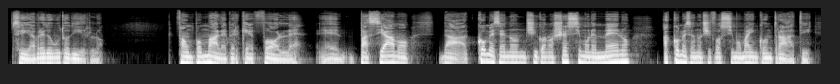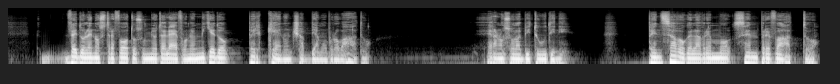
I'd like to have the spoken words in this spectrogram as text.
Sì, avrei dovuto dirlo. Fa un po' male perché è folle. E passiamo da come se non ci conoscessimo nemmeno a come se non ci fossimo mai incontrati. Vedo le nostre foto sul mio telefono e mi chiedo perché non ci abbiamo provato. Erano solo abitudini. Pensavo che l'avremmo sempre fatto.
